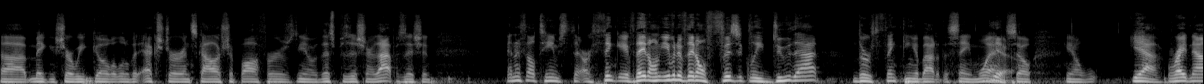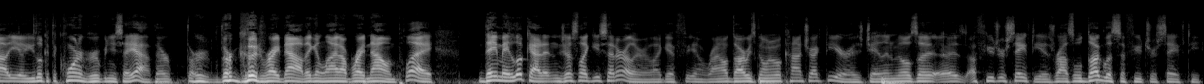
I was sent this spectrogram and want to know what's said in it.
uh, making sure we go a little bit extra in scholarship offers, you know, this position or that position. NFL teams are thinking if they don't, even if they don't physically do that, they're thinking about it the same way. Yeah. So you know, yeah, right now you know, you look at the corner group and you say, yeah, they're they're they're good right now. They can line up right now and play. They may look at it and just like you said earlier, like if you know Ronald Darby's going to a contract year, is Jalen Mills a, a future safety, is Rasul Douglas a future safety?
